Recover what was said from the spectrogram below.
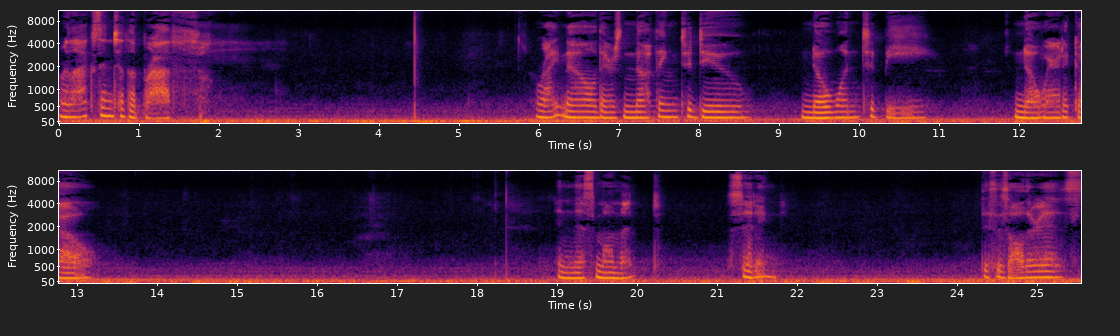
Relax into the breath. Right now, there's nothing to do, no one to be, nowhere to go. In this moment, sitting. This is all there is.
